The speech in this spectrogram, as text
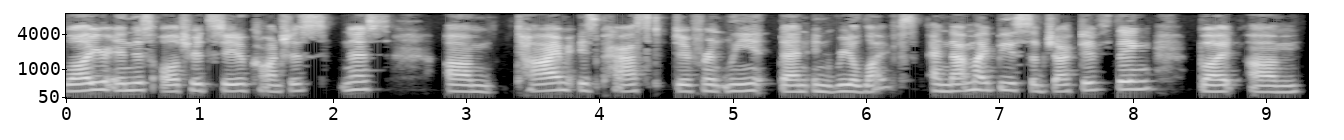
While you're in this altered state of consciousness, um, time is passed differently than in real life. And that might be a subjective thing, but um,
